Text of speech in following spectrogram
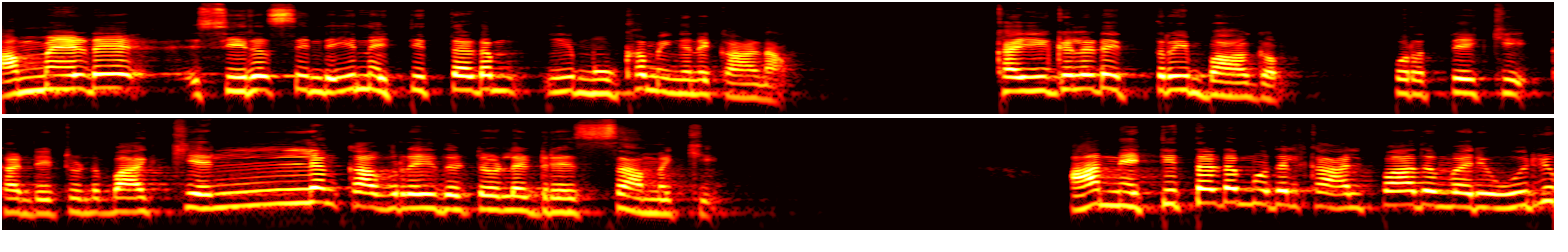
അമ്മയുടെ ശിരസിന്റെ ഈ നെറ്റിത്തടം ഈ മുഖം ഇങ്ങനെ കാണാം. കൈകളുടെ ഇത്രയും ഭാഗം. പുറത്തേക്ക് കണ്ടിട്ടുണ്ട്. ബാക്കിയെല്ലാം കവർ ചെയ്തിട്ടുള്ള ഡ്രസ്സ് അമ്മയ്ക്ക്. ആ നെറ്റിത്തടം മുതൽ കാൽപാദം വരെ ഒരു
